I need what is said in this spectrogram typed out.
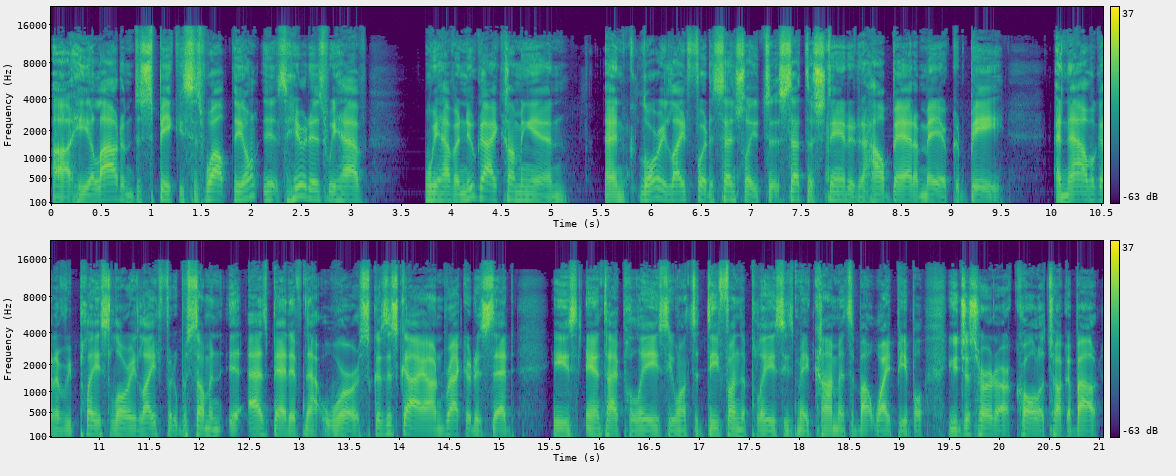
Uh, he allowed him to speak. He says, "Well, the only, here it is. We have we have a new guy coming in, and Lori Lightfoot essentially to set the standard of how bad a mayor could be." And now we're going to replace Lori Lightfoot with someone as bad, if not worse, because this guy on record has said he's anti-police. He wants to defund the police. He's made comments about white people. You just heard our caller talk about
